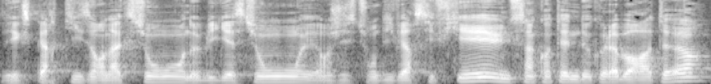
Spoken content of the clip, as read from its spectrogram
Des expertises en actions, en obligations et en gestion diversifiée, une cinquantaine de collaborateurs.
